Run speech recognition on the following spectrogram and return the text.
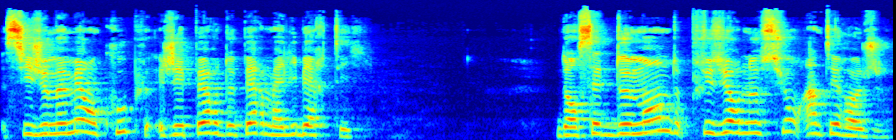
Si je me mets en couple, j'ai peur de perdre ma liberté. Dans cette demande, plusieurs notions interrogent.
